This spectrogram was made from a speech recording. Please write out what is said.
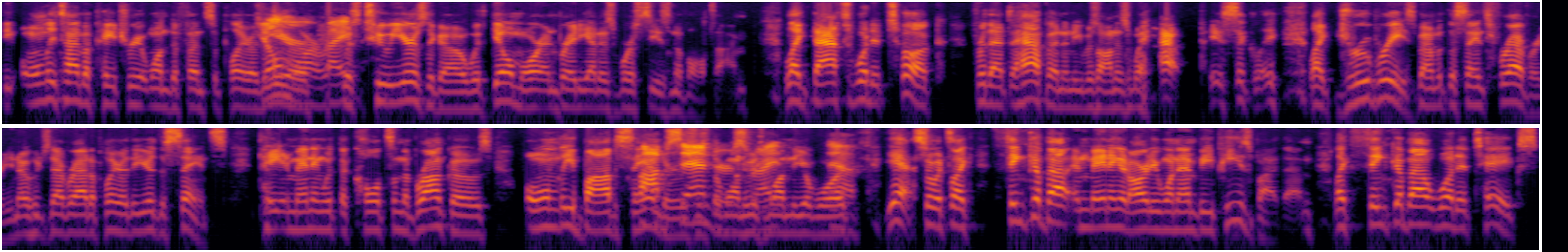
The only time a patriot won defensive player of Gilmore, the year right? was two years ago with gilmore and brady had his worst season of all time. Like that's what it took for that to happen and he was on his way out basically. Like drew brees been with the saints forever you know who's never had a player of the year the saints. Peyton manning with the colts and the broncos only bob sanders, bob sanders is the one who's right? won the award. Yeah. yeah so it's like think about and manning had already won mvps by then. Like think about what it takes.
